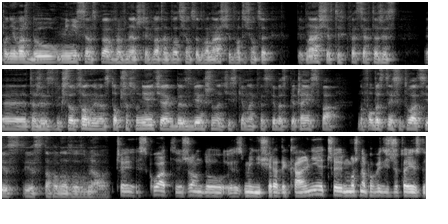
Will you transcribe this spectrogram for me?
ponieważ był ministrem spraw wewnętrznych w latach 2012-2015. W tych kwestiach też jest, e, też jest wykształcony, więc to przesunięcie jakby z większym naciskiem na kwestie bezpieczeństwa no w obecnej sytuacji jest, jest na pewno zrozumiałe. Czy skład rządu zmieni się radykalnie, czy można powiedzieć, że to jest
